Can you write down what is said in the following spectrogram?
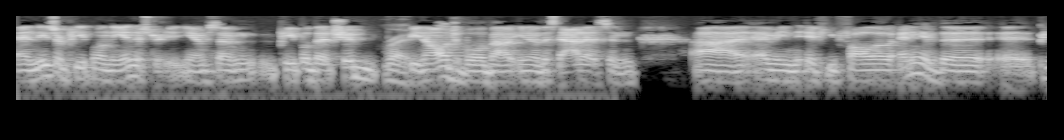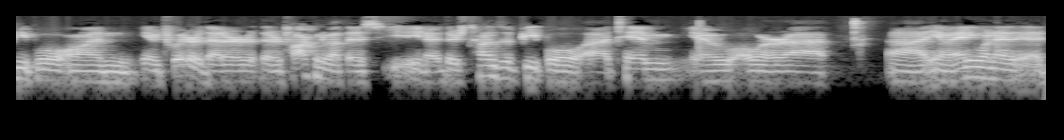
And these are people in the industry, you know, some people that should right. be knowledgeable about you know the status and uh, I mean, if you follow any of the uh, people on you know Twitter that are that are talking about this, you know, there's tons of people. Uh, Tim, you know, or uh, you know, anyone at, at,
